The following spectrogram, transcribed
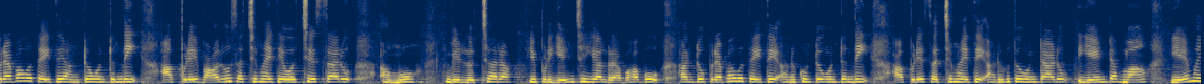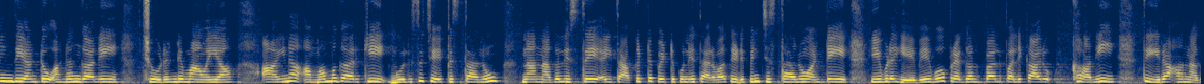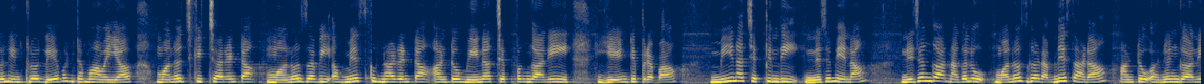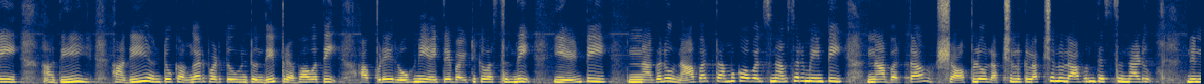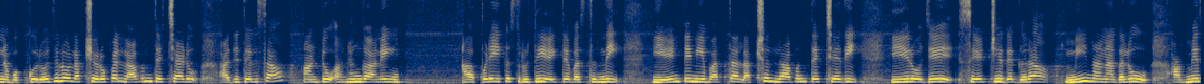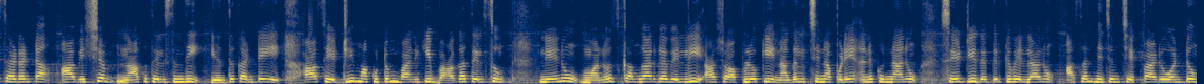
ప్రభావతి అయితే అంటూ ఉంటుంది. అప్పుడే బాలు సత్యం అయితే వచ్చేస్తారు. అమ్మో వీళ్ళు వచ్చారా ఇప్పుడు ఏం చెయ్యాలరా బాబు? అంటూ ప్రభావతి అయితే అనుకుంటూ ఉంటుంది. అప్పుడే సత్యమైతే అడుగుతూ ఉంటాడు. ఏంటమ్మా? ఏమైంది? అంటూ అనంగానే చూడండి మామయ్య ఆయన అమ్మమ్మ గారికి గొలుసు చేపిస్తాను. నా నగలిస్తే అవి తాకట్టు పెట్టుకుని తర్వాత ఇడిపించిస్తాను అంటే ఈవిడ ఏవేవో ప్రగల్భాలు పలికారు. కానీ తీరా ఆ నగలు ఇంట్లో లేవంట మావయ్య. మనోజ్కి ఇచ్చారంట. మనోజ్ అవి అమ్మేసుకున్నాడంట అంటూ మీనా చెప్పంగానే ఏంటి ప్రభా మీనా చెప్పింది నిజమేనా? నిజంగా నగలు మనోజ్ గడ్ అమ్మేశాడా? అంటూ అనంగానే అది అది అంటూ కంగారు పడుతూ ఉంటుంది ప్రభావతి. అప్పుడే రోహిణి అయితే బయటికి వస్తుంది. ఏంటి? నగలు నా భర్త అమ్ముకోవాల్సిన అవసరం ఏంటి? నా భర్త షాప్లో లక్షలకు లక్షలు లాభం తెస్తున్నాడు. నిన్న ఒక్క రోజులో లక్ష రూపాయలు లాభం తెచ్చాడు. అది తెలుసా? అంటూ అనంగానే అప్పుడే ఇక శృతి అయితే వస్తుంది. ఏంటి నీ భర్త లక్షల లాభం తెచ్చేది? ఈరోజే సేట్జీ దగ్గర మీ నా నగలు అమ్మేశాడంట. ఆ విషయం నాకు తెలిసింది. ఎందుకంటే ఆ సేట్జీ మా కుటుంబానికి బాగా తెలుసు. నేను మనోజ్ కంగారుగా వెళ్ళి ఆ షాప్లోకి నగలు ఇచ్చినప్పుడే అనుకున్నాను. సేట్జీ దగ్గరికి వెళ్ళాను. అసలు నిజం చెప్పాడు అంటూ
